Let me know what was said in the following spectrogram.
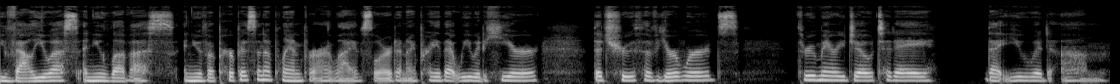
you value us and you love us and you have a purpose and a plan for our lives, Lord. And I pray that we would hear the truth of your words through Mary Jo today that you would um,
